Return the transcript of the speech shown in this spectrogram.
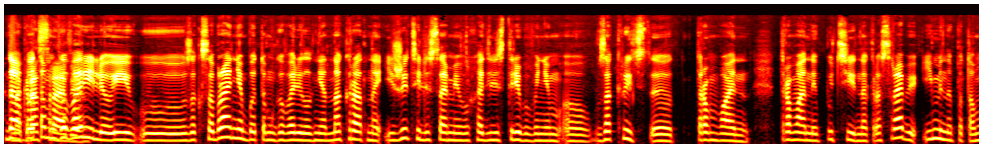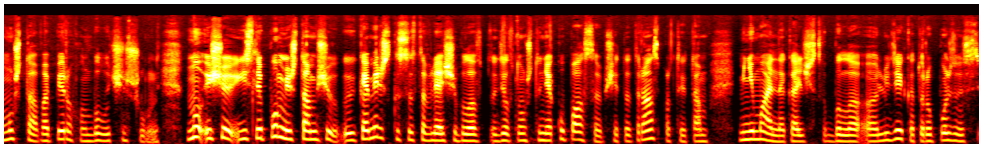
Да, об этом говорили, и э, Заксобрание об этом говорило неоднократно, и жители сами выходили с требованием э, закрыть э, трамвай, трамвайные пути на Красрабе именно потому, что, во-первых, он был очень шумный. Ну, еще, если помнишь, там еще коммерческая составляющая была. Дело в том, что не окупался вообще этот транспорт, и там минимальное количество было э, людей, которые пользовались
